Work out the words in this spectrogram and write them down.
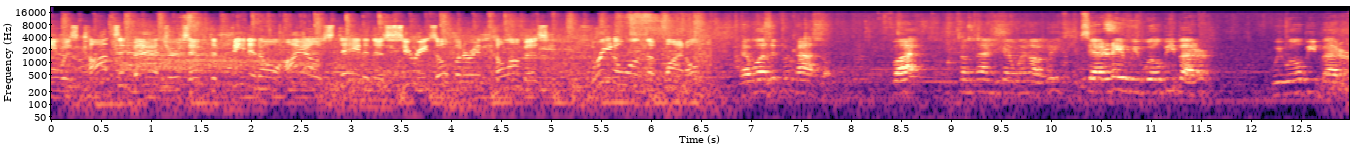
The Wisconsin Badgers have defeated Ohio State in the series opener in Columbus. 3 to 1 the final. That wasn't Picasso, but sometimes you gotta win ugly. Saturday, we will be better. We will be better.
